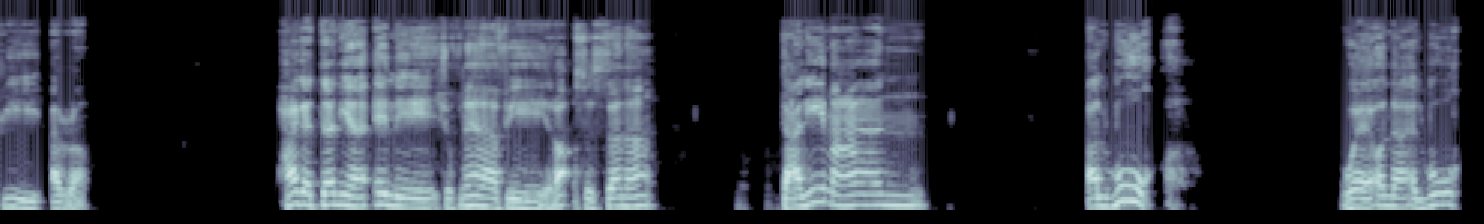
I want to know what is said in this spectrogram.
في الرب. حاجة التانية اللي شفناها في رأس السنة تعليم عن البوق. وقلنا البوق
